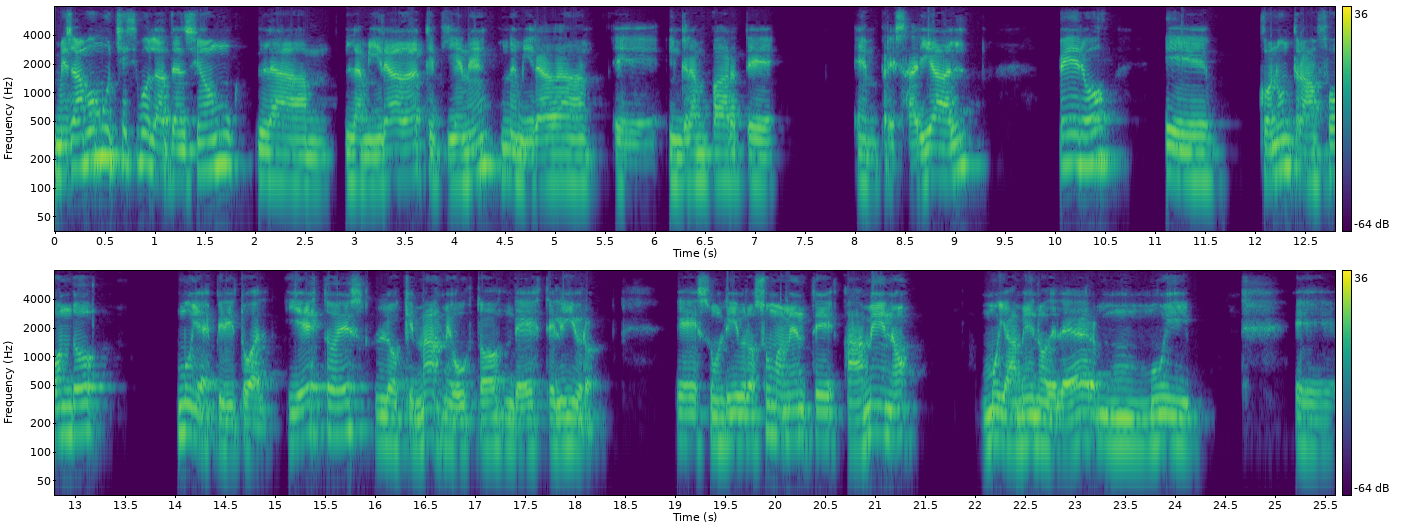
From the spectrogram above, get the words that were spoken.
Me llamó muchísimo la atención la, mirada que tiene, una mirada eh, en gran parte empresarial, pero eh, con un trasfondo muy espiritual. Y esto es lo que más me gustó de este libro. Es un libro sumamente ameno, muy ameno de leer, muy, eh,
